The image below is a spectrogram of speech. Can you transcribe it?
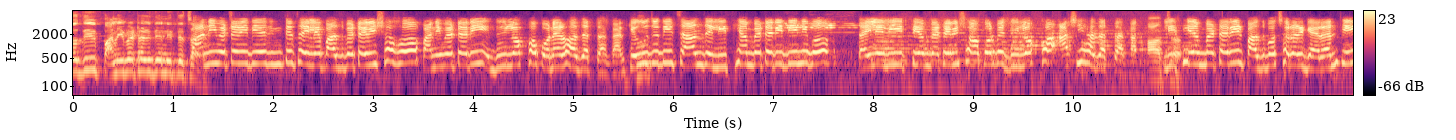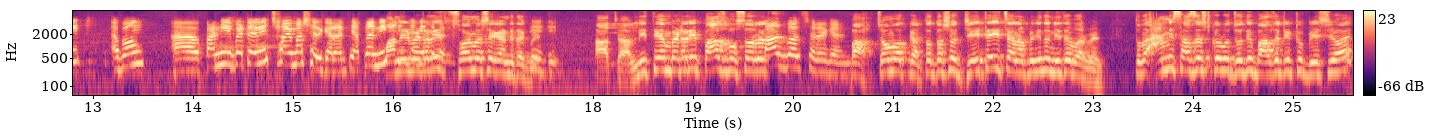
যদি পানি ব্যাটারি দিয়ে নিতে চান। পানি ব্যাটারি দিয়ে নিতে চাইলে পাঁচ ব্যাটারি সহ পানি ব্যাটারি দুই লক্ষ পনেরো হাজার টাকা। আর কেউ যদি চান যে লিথিয়াম ব্যাটারি দিয়ে নিব তাইলে লিথিয়াম ব্যাটারি সহ পড়বে দুই লক্ষ আশি হাজার টাকা। আচ্ছা। লিথিয়াম ব্যাটারির পাঁচ বছরের গ্যারান্টি এবং পানি ব্যাটারি ছয় মাসের গ্যারান্টি আপনার পানির ব্যাটারি ছয় মাসের গ্যারান্টি থাকবে। আচ্ছা লিথিয়াম ব্যাটারি পাঁচ বছরের পাঁচ বছরের গ্যারান্টি বাহ চমৎকার। তো দর্শক যেটাই চান আপনি কিন্তু নিতে পারবেন। তবে আমি সাজেস্ট করব যদি বাজেট একটু বেশি হয়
